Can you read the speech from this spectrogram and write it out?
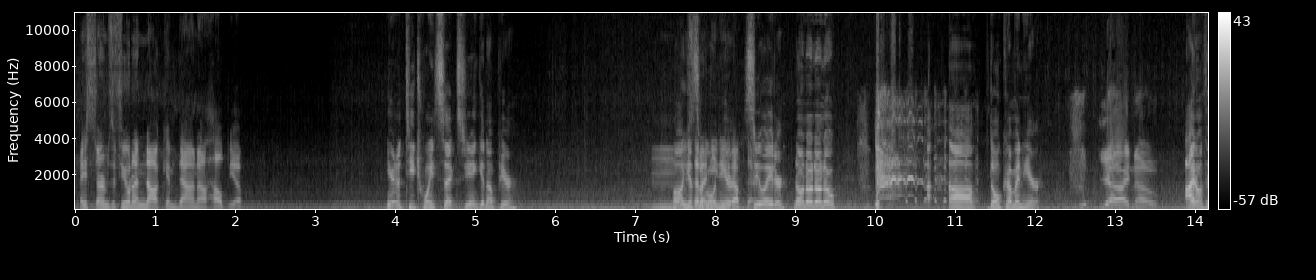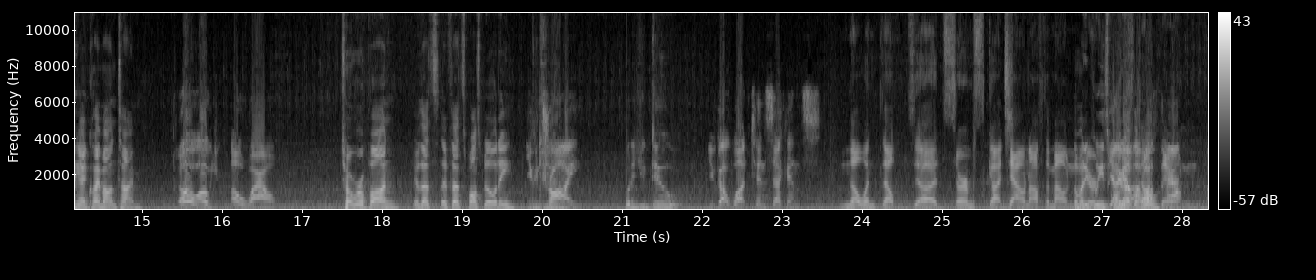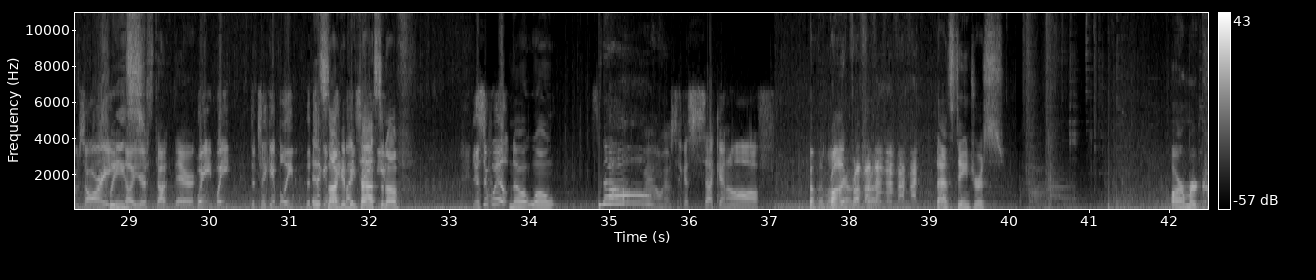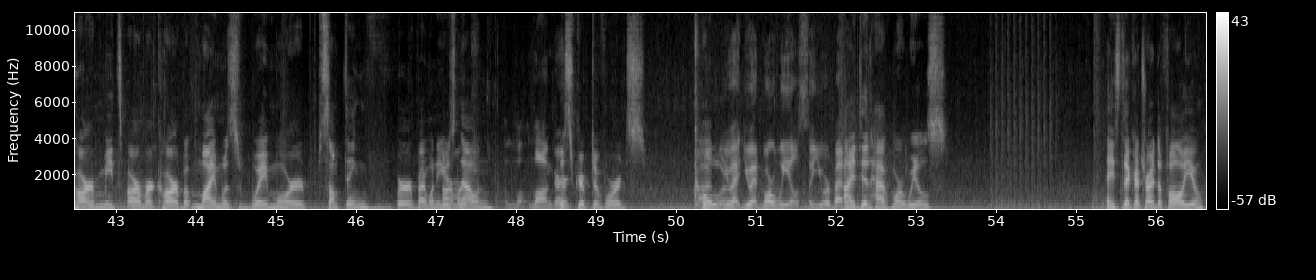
Hey, Storms, if you want to knock him down, I'll help you. You're in a T-26. You ain't getting up here. Mm, Oh, I guess I'm going need here. get up there? See you later. No, no, no, no. um, don't come in here. Yeah, I know. I don't think I can climb out in time. Oh, oh, oh, wow. Tow rope on, if that's if that's a possibility. You can try. What did you do? You've got what, 10 seconds? No one. No, uh, Serms got down off the mountain. Somebody You're- please Yeah, I me up the off hole. the there. mountain. I'm sorry. Please? No, you're stuck there. Wait, wait. The ticket bleed. The ticket It's not gonna be fast enough. Yes, it will. No, it won't. No! Wow, it was like a second off. Something Run, like run, that run, run, run, run. That's dangerous. Armor car meets armor car, but mine was way more something. Verb I want to use Armored? noun. L- longer. Descriptive words. Uh, Cooler. you had you had more wheels, so you were better. I did have more wheels. Hey, Stick, I tried to follow you.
